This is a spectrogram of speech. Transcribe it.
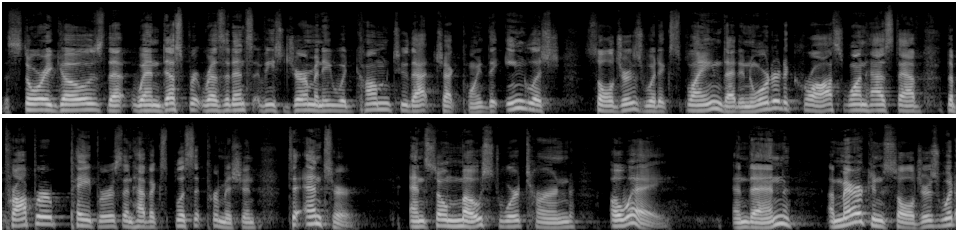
The story goes that when desperate residents of East Germany would come to that checkpoint, the English soldiers would explain that in order to cross, one has to have the proper papers and have explicit permission to enter. And so most were turned away. And then American soldiers would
